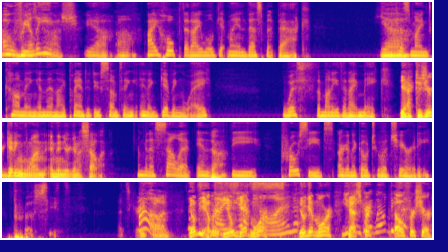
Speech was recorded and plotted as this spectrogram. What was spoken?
Oh, really? Oh, gosh, yeah. I hope that I will get my investment back Yeah. because mine's coming, and then I plan to do something in a giving way with the money that I make. Yeah, because you're getting one and then you're going to sell it. I'm going to sell it, and Yeah. the proceeds are going to go to a charity. Proceeds. That's great, Oh, Don. You'll be able to. You'll nice. get more. You'll get more. You Desperate. Oh, for sure.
